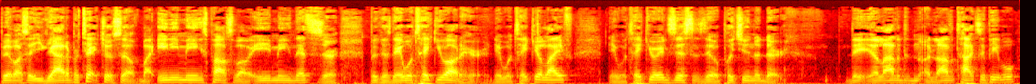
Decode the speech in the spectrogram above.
If I say you got to protect yourself by any means possible, by any means necessary, because they will take you out of here. They will take your life. They will take your existence. They will put you in the dirt. They, a lot of a lot of toxic people,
